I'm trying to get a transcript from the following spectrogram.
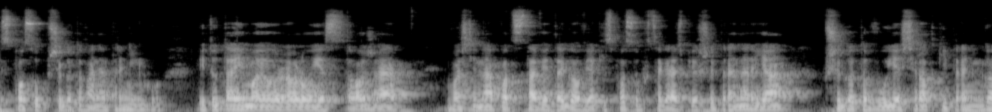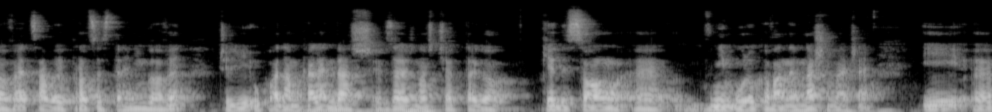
sposób przygotowania treningu. I tutaj moją rolą jest to, że właśnie na podstawie tego, w jaki sposób chce grać pierwszy trener, ja przygotowuję środki treningowe, cały proces treningowy, czyli układam kalendarz w zależności od tego, kiedy są e, w nim ulokowane nasze mecze i e,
